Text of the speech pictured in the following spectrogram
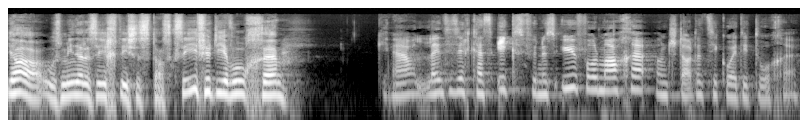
Ja, aus meiner Sicht ist es das für diese Woche. Genau, lassen Sie sich kein X für ein Ü vormachen und starten Sie gut in die Woche.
